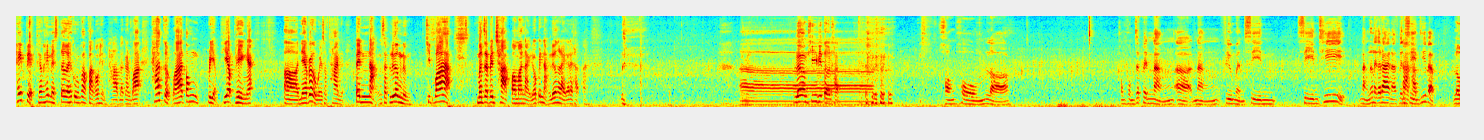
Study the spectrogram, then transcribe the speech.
ให้เปรียบเทียบให้เมสเตอร์ให้คุณผู้ฟังฟังเขาเห็นภาพแล้วกันว่า ถ้าเกิดว่าต้องเปรียบเทียบเพลงเนี้ยเอ่อ Never a Waste of Time เนี่ยเป็นหนังสักเรื่องหนึ่งคิดว่ามันจะเป็นฉากประมาณไหนแล้วเป็นหนังเรื่องอะไรก็ได้ครับอะ อ่าเริ่มที่พี่เติร์ดครับ ของผมเหรอ ของผมจะเป็นหนังอ่าหนังฟิลเหมือนซีน ซีนที่หนังเรื่องอะไรก็ได้นะ เป็นอ่าครับซีนที่แบบเรา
